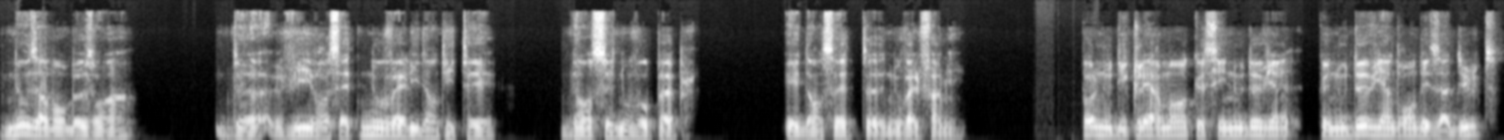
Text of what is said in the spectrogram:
Nous avons besoin de vivre cette nouvelle identité dans ce nouveau peuple et dans cette nouvelle famille. Paul nous dit clairement que si nous deviendrons des adultes,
